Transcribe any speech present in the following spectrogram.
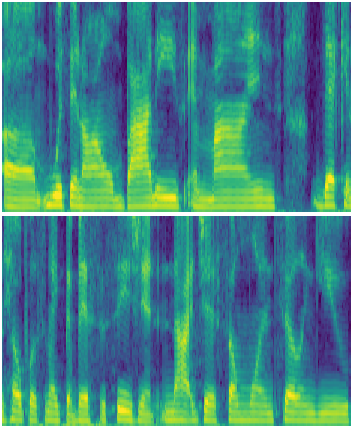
um, within our own bodies and minds that can help us make the best decision, not just someone telling you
